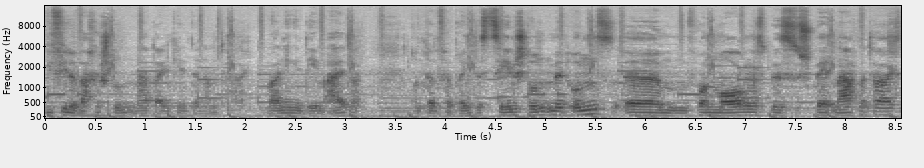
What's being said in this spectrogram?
wie viele wache Stunden hat ein Kind denn am Tag? Vor allen Dingen in dem Alter. Und dann verbringt es 10 Stunden mit uns, ähm, von morgens bis spät nachmittags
